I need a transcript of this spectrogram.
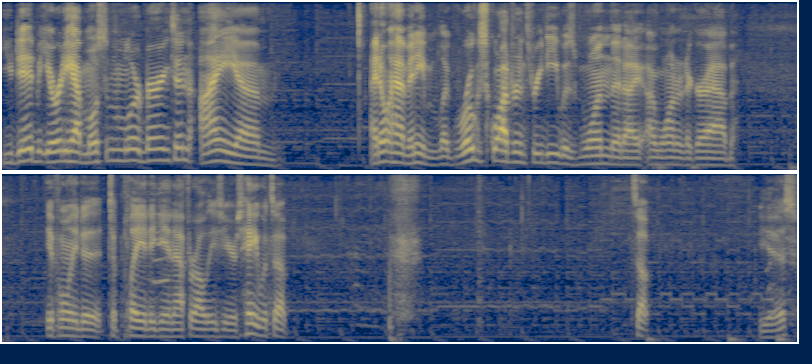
You did, but you already have most of them, Lord Barrington. I um, I don't have any. Like Rogue Squadron 3D was one that I, I wanted to grab, if only to to play it again after all these years. Hey, what's up? What's up? Yes.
